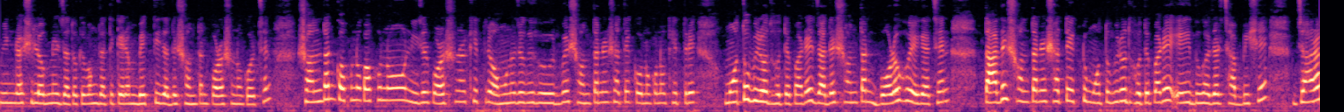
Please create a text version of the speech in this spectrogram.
মীন রাশি লগ্নের জাতক এবং জাতিক এরম ব্যক্তি যাদের সন্তান পড়াশোনা করছেন, সন্তান কখনো কখনো নিজের পড়াশোনার ক্ষেত্রে অমনোযোগী হয়ে উঠবে। সন্তানের সাথে কোনো কোনো ক্ষেত্রে মতবিরোধ হতে পারে। যাদের সন্তান বড় হয়ে গেছেন, তাদের সন্তানের সাথে একটু মতবিরোধ হতে পারে এই দু হাজার ছাব্বিশে। যারা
